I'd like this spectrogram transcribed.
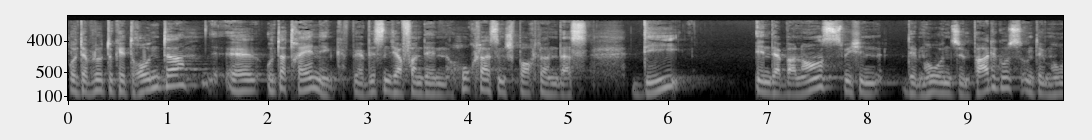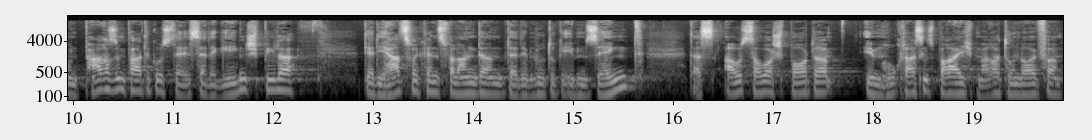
Und der Blutdruck geht runter äh, unter Training. Wir wissen ja von den Hochleistungssportlern, dass die in der Balance zwischen dem hohen Sympathikus und dem hohen Parasympathikus, der ist ja der Gegenspieler, der die Herzfrequenz verlangsamt, der den Blutdruck eben senkt, dass Ausdauersportler im Hochleistungsbereich, Marathonläufer,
